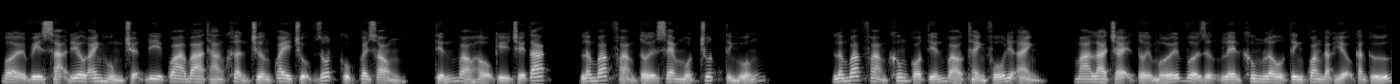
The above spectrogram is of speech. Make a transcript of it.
Bởi vì xạ điêu anh hùng chuyện đi qua 3 tháng khẩn trương quay chụp rốt cục quay xong, tiến vào hậu kỳ chế tác, Lâm Bác Phàm tới xem một chút tình huống. Lâm Bác Phàm không có tiến vào thành phố điện ảnh, mà là chạy tới mới vừa dựng lên không lâu tinh quang đặc hiệu căn cứ,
